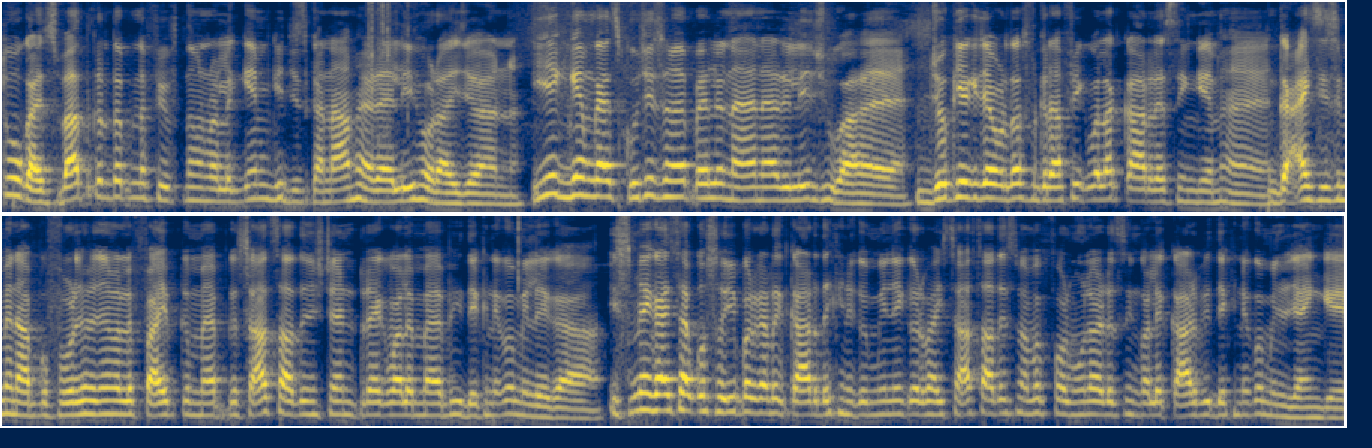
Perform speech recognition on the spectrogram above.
तो गाइस बात करते हैं अपने फिफ्थ नंबर वाले गेम की, जिसका नाम है रैली होराइजन ये गेम गाइस कुछ ही समय पहले नया नया रिलीज़ हुआ है। जो कि एक ज़बरदस्त ग्राफिक वाला कार रेसिंग गेम है। गाइस इसमें आपको फोर वाले फाइव के मैप के साथ साथ इंस्टेंट ट्रैक वाले मैप भी देखने को मिलेगा। इसमें गाइस आपको सभी प्रकार के कार देखने को मिलेगी और भाई साथ साथ इसमें आपको फॉर्मूला रेसिंग वाले कार भी देखने को मिल जाएँगे।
